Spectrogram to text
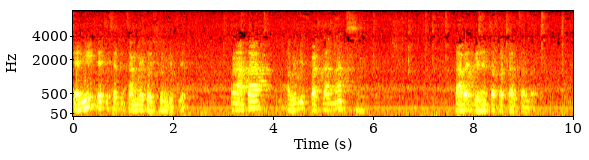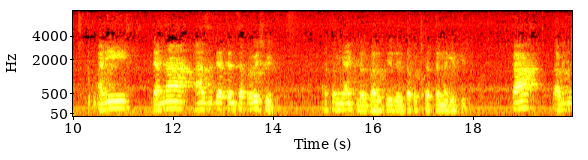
त्यांनी त्याच्यासाठी चांगले परिश्रम घेतले. पण आता अभिजित पाटलांनाच ताब्यात घेण्याचा प्रकार चालला. आणि त्यांना आज उद्या त्यांचा प्रवेश होईल. असं मी ऐकलं. भारतीय जनता पक्षात त्यांना घेतील. का? अभिजित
